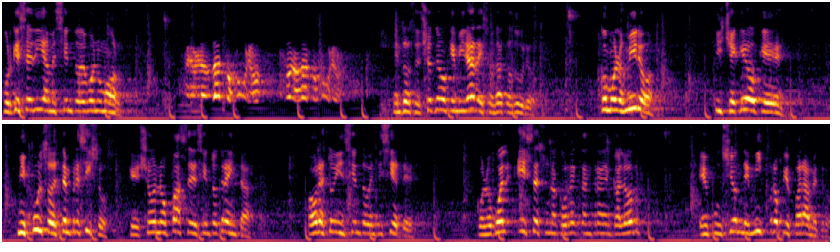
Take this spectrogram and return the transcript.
Porque ese día me siento de buen humor. Pero los datos duros son los datos duros. Entonces yo tengo que mirar esos datos duros. ¿Cómo los miro? Y chequeo que mis pulsos estén precisos, que yo no pase de 130. Ahora estoy en 127. Con lo cual esa es una correcta entrada en calor en función de mis propios parámetros.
